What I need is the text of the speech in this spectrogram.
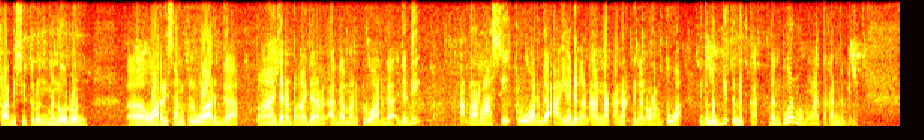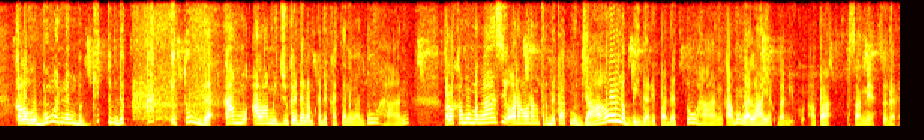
tradisi turun menurun, e, warisan keluarga, pengajaran-pengajaran agamaan keluarga. Jadi relasi keluarga ayah dengan anak, anak dengan orang tua itu begitu dekat. Dan Tuhan mau mengatakan begini, kalau hubungan yang begitu dekat itu enggak kamu alami juga dalam kedekatan dengan Tuhan, kalau kamu mengasihi orang-orang terdekatmu jauh lebih daripada Tuhan, kamu nggak layak bagiku. Apa pesannya, saudara?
